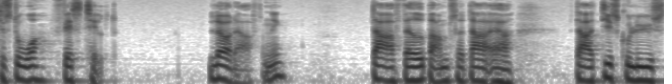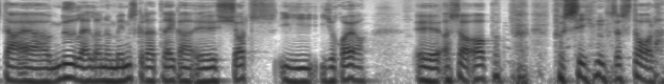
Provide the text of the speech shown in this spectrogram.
det store festtelt. Lørdag aften, ikke? Der er fadbamser, der er, der er diskolys, der er middelalderne mennesker, der drikker øh, shots i, i rør. Øh, og så op på, på scenen, så står der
